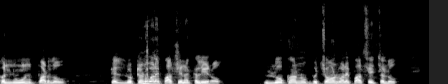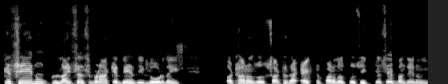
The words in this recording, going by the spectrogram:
ਕਾਨੂੰਨ ਪੜ੍ਹ ਲਓ, ਕਿ ਲੁੱਟਣ ਵਾਲੇ ਪਾਸੇ ਨਾ ਇਕੱਲੇ ਰਹੋ, ਲੋਕਾਂ ਨੂੰ ਬਚਾਉਣ ਵਾਲੇ ਪਾਸੇ ਚੱਲੋ। ਕਿਸੇ ਨੂੰ ਲਾਇਸੈਂਸ ਬਣਾ ਕੇ ਦੇਣ ਦੀ ਲੋੜ ਨਹੀਂ। 1860 ਦਾ ਐਕਟ ਪੜ੍ਹ ਲਓ। ਤੁਸੀਂ ਕਿਸੇ ਬੰਦੇ ਨੂੰ ਵੀ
